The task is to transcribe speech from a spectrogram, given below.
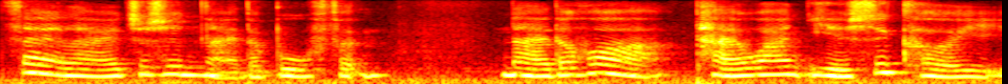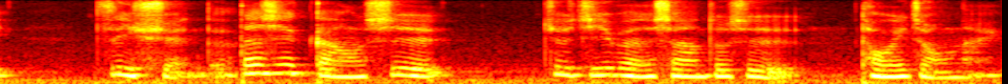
再来就是奶的部分，奶的话，台湾也是可以自己选的，但是港式。就基本上都是同一种奶。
